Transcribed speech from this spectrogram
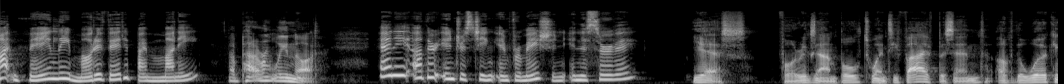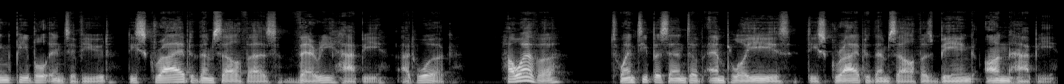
not mainly motivated by money? Apparently not. Any other interesting information in the survey? Yes. For example, 25% of the working people interviewed described themselves as very happy at work. However, 20% of employees described themselves as being unhappy.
